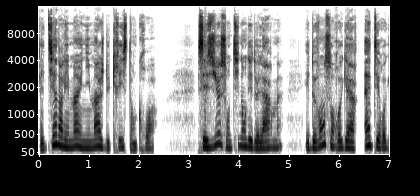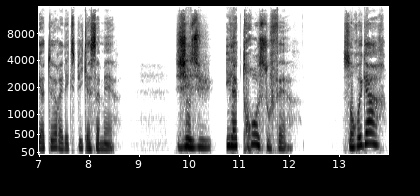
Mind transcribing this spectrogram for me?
Elle tient dans les mains une image du Christ en croix. Ses yeux sont inondés de larmes, et devant son regard interrogateur, elle explique à sa mère Jésus, il a trop souffert. Son regard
